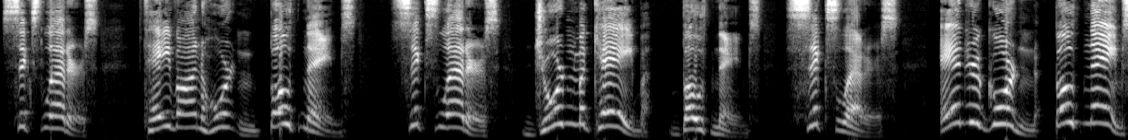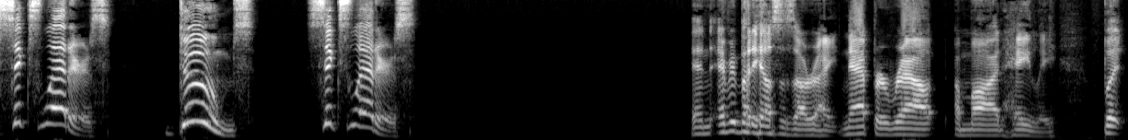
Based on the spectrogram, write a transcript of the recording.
six letters. Tavon Horton, both names, six letters. Jordan McCabe, both names, six letters. Andrew Gordon, both names, six letters. Doomes, six letters. And everybody else is all right. Knapper, Routt, Ahmad, Haley. But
